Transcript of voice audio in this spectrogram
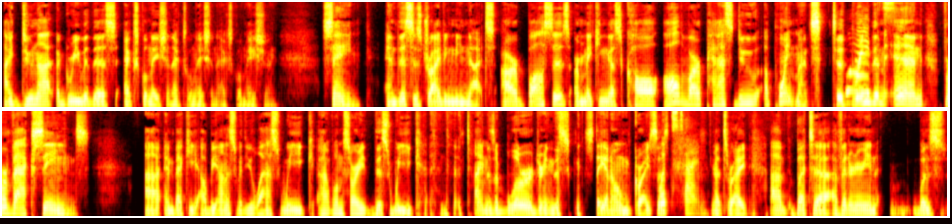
I do not agree with this! Exclamation! Exclamation! Exclamation! Same. And this is driving me nuts. Our bosses are making us call all of our past due appointments to what? bring them in for vaccines. Uh, and Becky, I'll be honest with you. Last week, uh, well, I'm sorry, this week, time is a blur during this stay-at-home crisis. What's time? That's right. Um, but uh, a veterinarian was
